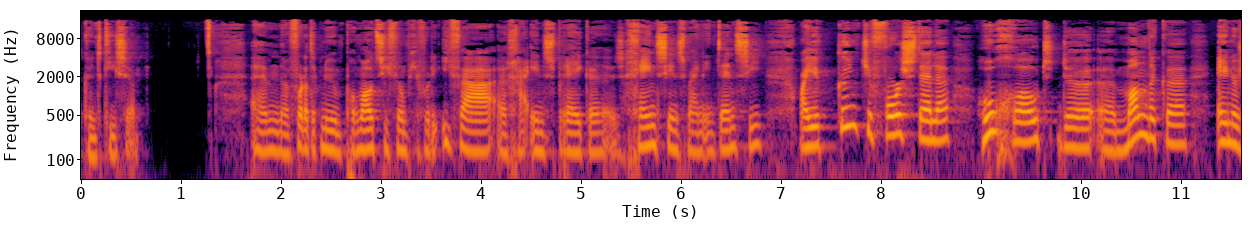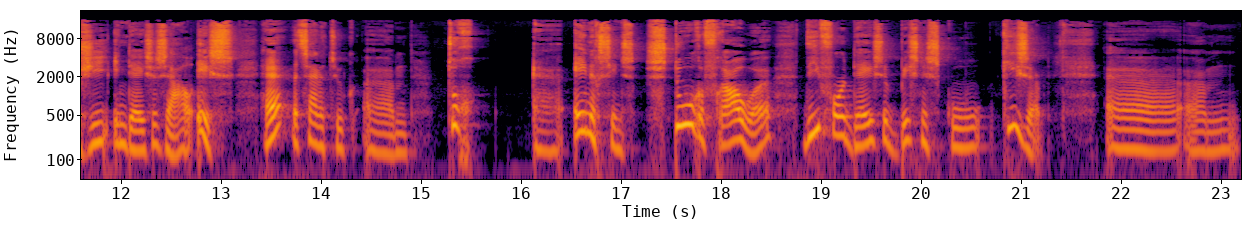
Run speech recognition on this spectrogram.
kunt kiezen. En voordat ik nu een promotiefilmpje voor de IVA ga inspreken, is geen sinds mijn intentie. Maar je kunt je voorstellen hoe groot de mannelijke energie in deze zaal is. Hè? Het zijn natuurlijk um, toch enigszins stoere vrouwen die voor deze business school kiezen. Um,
